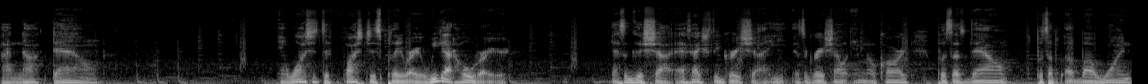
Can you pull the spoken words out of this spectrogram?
I knock down. And watch this, watch this play right here. We got hold right here. That's a good shot. That's actually a great shot. He that's a great shot ML Card. Puts us down, puts us up by one.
